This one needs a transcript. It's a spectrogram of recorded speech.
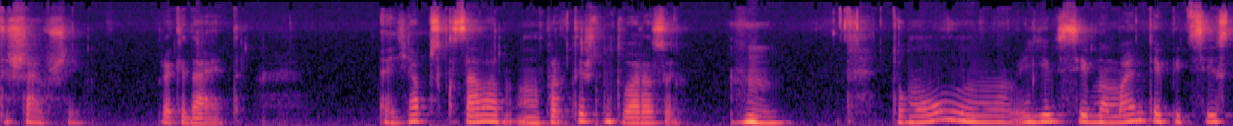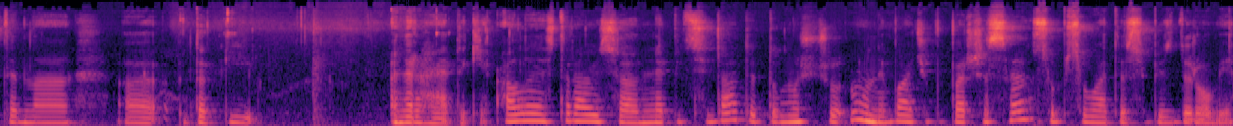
дешевший, прикидаєте. Я б сказала практично два рази. Тому є всі моменти підсісти на такі енергетики. Але я стараюся не підсідати, тому що ну, не бачу, по-перше, сенсу псувати собі здоров'я.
